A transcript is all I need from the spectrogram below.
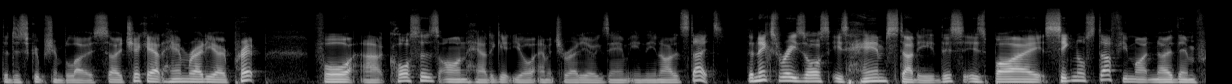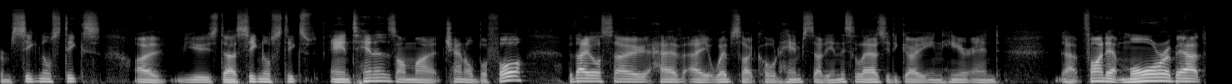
the description below. So, check out Ham Radio Prep for uh, courses on how to get your amateur radio exam in the United States. The next resource is Ham Study. This is by Signal Stuff. You might know them from Signal Sticks. I've used uh, Signal Sticks antennas on my channel before, but they also have a website called Ham Study, and this allows you to go in here and uh, find out more about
